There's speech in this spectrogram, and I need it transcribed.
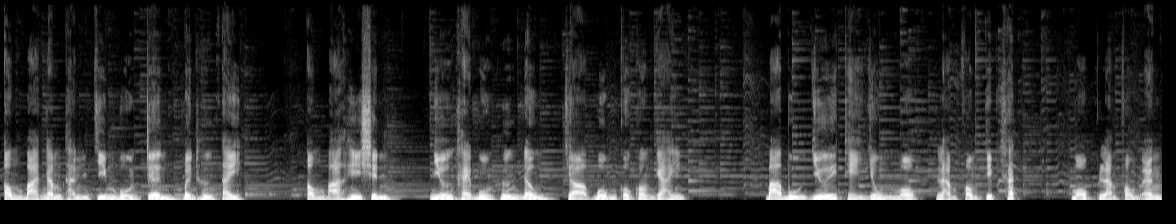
Ông bà Nam Thành chiếm buồng trên bên hướng Tây. Ông bà hy sinh nhường hai buồng hướng Đông cho bốn cô con gái. Ba buồng dưới thì dùng một làm phòng tiếp khách, một làm phòng ăn,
